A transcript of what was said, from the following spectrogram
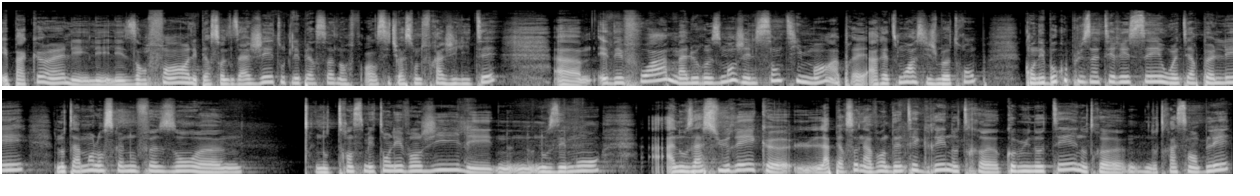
et pas que, hein, les, enfants, les personnes âgées, toutes les personnes en, situation de fragilité. Euh, et des fois, malheureusement, j'ai le sentiment, après, arrête-moi si je me trompe, qu'on est beaucoup plus intéressé ou interpellé, notamment lorsque nous faisons, euh, nous transmettons l'évangile et nous, aimons à nous assurer que la personne, avant d'intégrer notre communauté, notre, notre assemblée,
